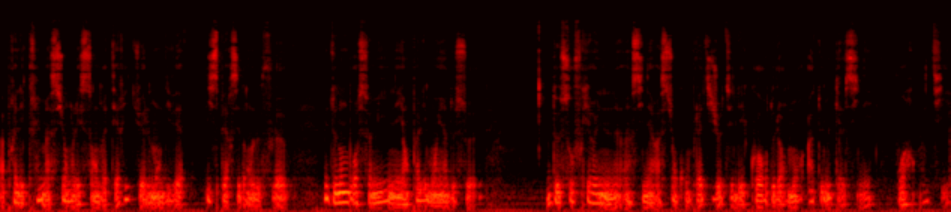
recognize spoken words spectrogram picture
Après les crémations, les cendres étaient rituellement dispersées dans le fleuve, mais de nombreuses familles n'ayant pas les moyens de se de s'offrir une incinération complète, y jetaient les corps de leurs morts à demi calcinés, voire entiers.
